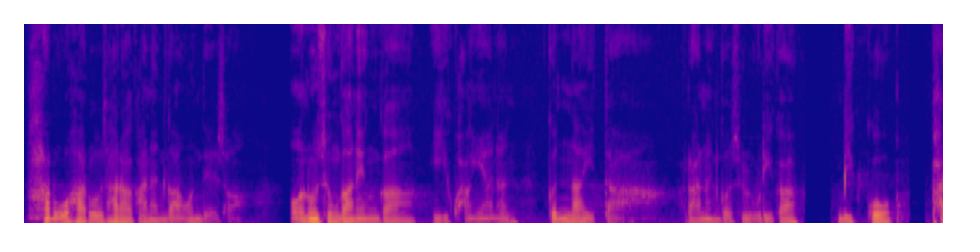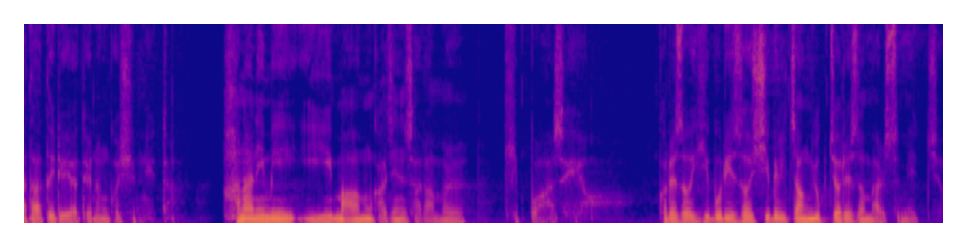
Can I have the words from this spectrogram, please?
하루하루 살아가는 가운데서 어느 순간인가 이 광야는 끝나 있다 라는 것을 우리가 믿고 받아들여야 되는 것입니다. 하나님이 이 마음 가진 사람을 기뻐하세요. 그래서 히브리서 11장 6절에서 말씀했죠.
